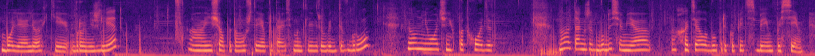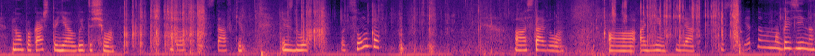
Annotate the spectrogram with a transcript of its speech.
более легкий бронежилет. А, Еще потому что я пытаюсь моделировать DevGru, и он не очень подходит. Но также в будущем я хотела бы прикупить себе MP7. Но пока что я вытащила вставки из двух подсумков. Оставила а, один для пистолетного магазина.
